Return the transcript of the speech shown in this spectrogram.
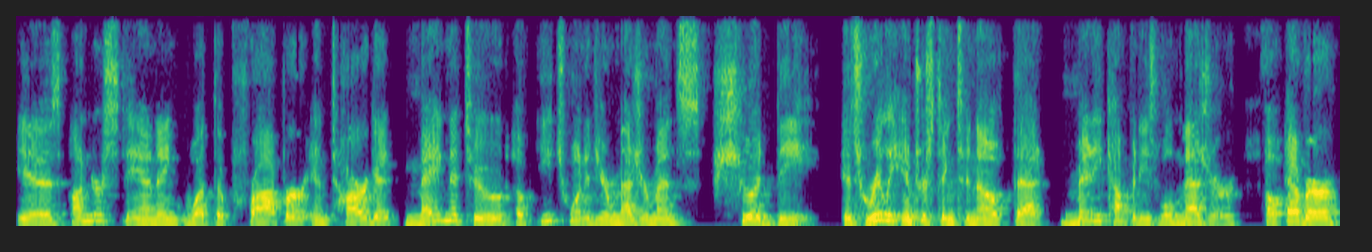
is understanding what the proper and target magnitude of each one of your measurements should be. It's really interesting to note that many companies will measure However,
